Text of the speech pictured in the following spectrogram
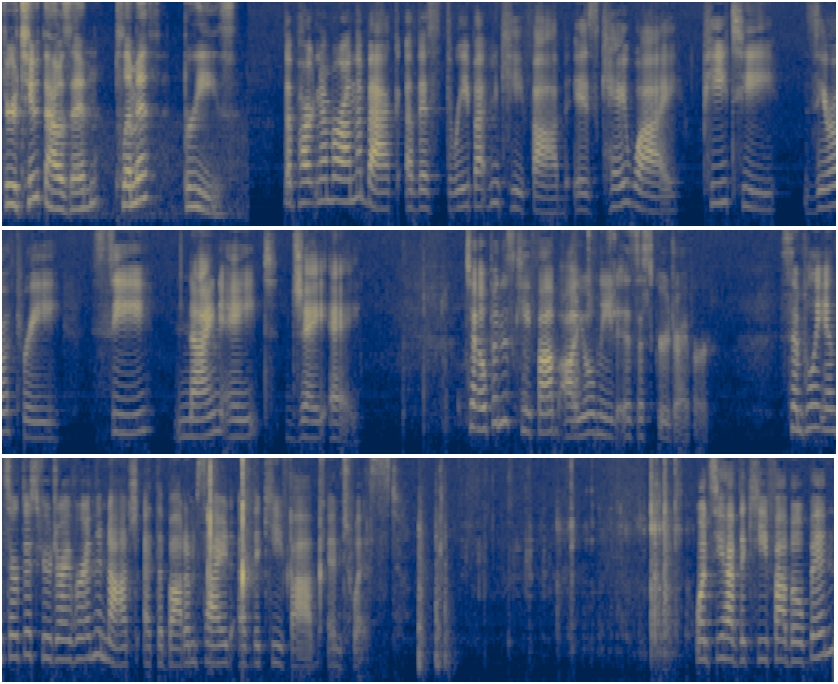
through 2000 Plymouth Breeze. The part number on the back of this three button key fob is KYPT03C98JA. To open this key fob, all you'll need is a screwdriver. Simply insert the screwdriver in the notch at the bottom side of the key fob and twist. Once you have the key fob open,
